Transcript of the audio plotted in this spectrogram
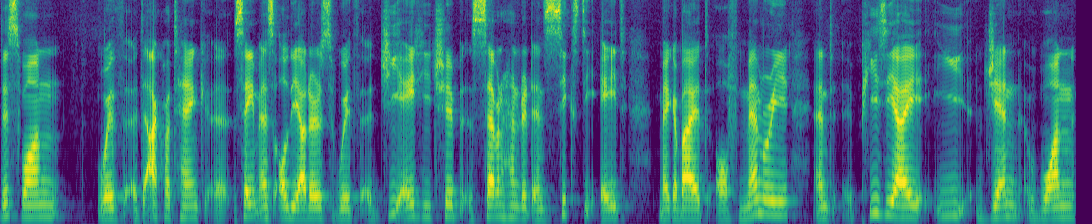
This one with the Aquatank, uh, same as all the others with a G80 chip, 768 megabyte of memory and PCIe Gen 1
